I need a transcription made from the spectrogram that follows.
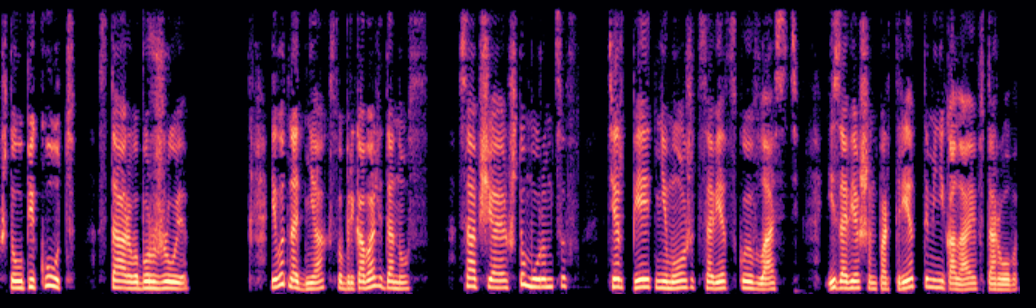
что упекут старого буржуя. И вот на днях сфабриковали донос, сообщая, что Муромцев терпеть не может советскую власть и завешен портретами Николая II.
